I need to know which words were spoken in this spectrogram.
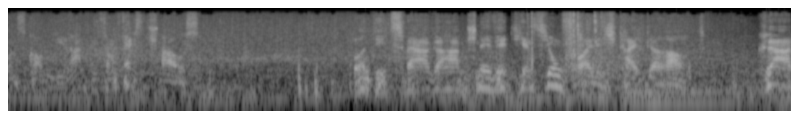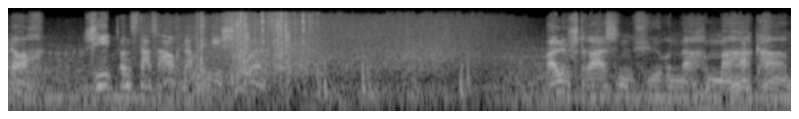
Sonst kommen die Ratten zum Festschmaus. Und die Zwerge haben Schneewittchens Jungfräulichkeit geraubt. Klar doch. Schiebt uns das auch noch in die Schuhe. Alle Straßen führen nach Mahakam.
